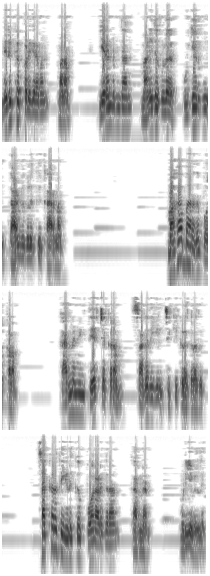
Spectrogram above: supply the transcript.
நெருக்கப்படுகிறவன் மனம். இரண்டும் தான் மனிதகுல உயர்வு தாழ்வுகளுக்கு காரணம். மகாபாரத போர்க்களம். கர்ணனின் தேர் சக்கரம் சகதியில் சிக்கி கிடக்கிறது. சக்கரத்தை எடுக்க போராடுகிறான் கர்ணன். முடியவில்லை.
